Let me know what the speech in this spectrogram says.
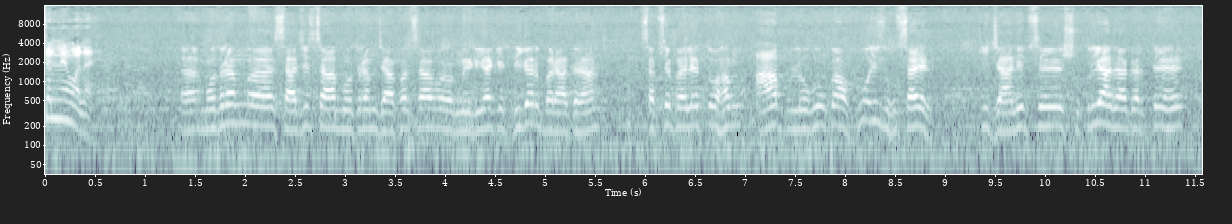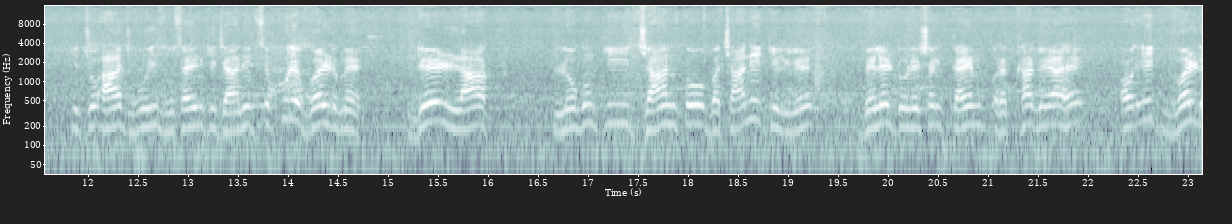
चलने वाला है? मोहतरम साजिद साहब मोहतरम जाफ़र साहब और मीडिया के दीगर बरदरान सबसे पहले तो हम आप लोगों का हुईज़ हुसैन की जानब से शुक्रिया अदा करते हैं कि जो आज हुईज़ हुसैन की जानब से पूरे वर्ल्ड में डेढ़ लाख लोगों की जान को बचाने के लिए बेलेट डोनेशन कैंप रखा गया है और एक वर्ल्ड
